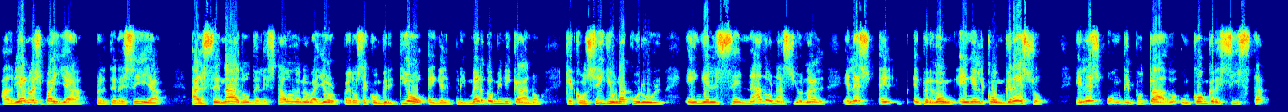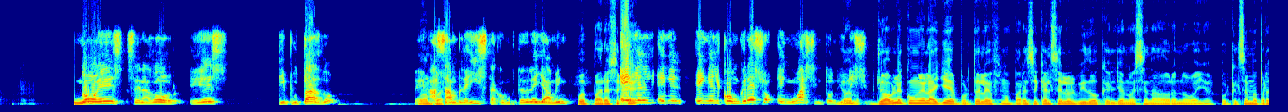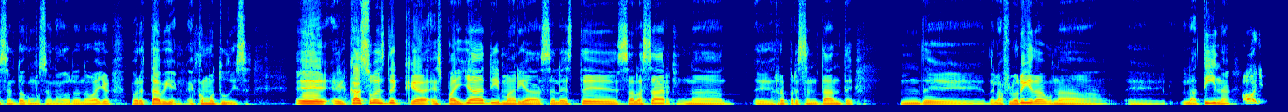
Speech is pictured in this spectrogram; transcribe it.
Adriano Espaillat pertenecía al Senado del Estado de Nueva York, pero se convirtió en el primer dominicano que consigue una curul en el Senado Nacional. Él es, eh, eh, perdón, en el Congreso. Él es un diputado, un congresista, no es senador, es diputado, eh, Bueno, pues- asambleísta, como ustedes le llamen, Pues parece en que. el, en, el, en el Congreso en Washington, Bueno, Dionisio. yo hablé con él ayer por teléfono, parece que él se le olvidó que él ya no es senador en Nueva York, porque él se me presentó como senador de Nueva York, pero está bien, es como tú dices. Eh, el caso es de que Espaillat y María Celeste Salazar, una eh, representante de, de la Florida, una latina, Oye,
